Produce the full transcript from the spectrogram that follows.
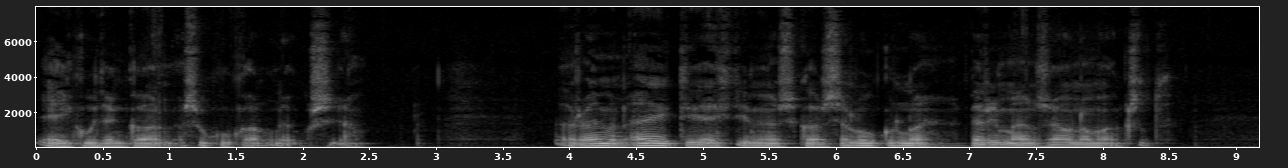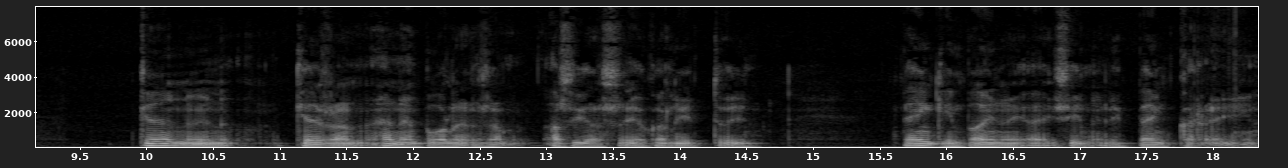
ei kuitenkaan sukukalleuksia. Raimon äiti ehti myös kanssa luukulle perimään saunamaksut. Käännyin kerran hänen puolensa asiassa, joka liittyi penkin painajaisiin eli penkkareihin.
